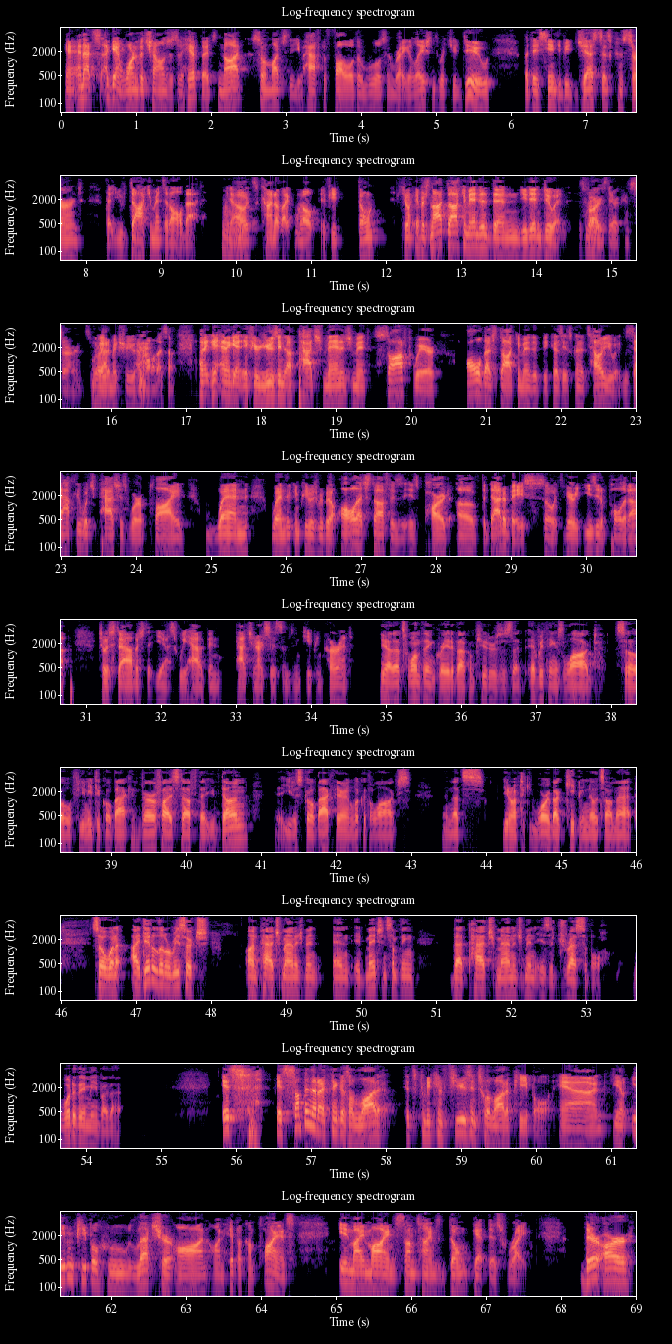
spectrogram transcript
And, and that's, again, one of the challenges of HIPAA. It's not so much that you have to follow the rules and regulations, which you do, but they seem to be just as concerned that you've documented all that. Mm-hmm. You know, it's kind of like, well, if you don't if it's not documented, then you didn't do it as far right. as they're concerned. So you right. got to make sure you have all that stuff. And again, and again, if you're using a patch management software, all of that's documented because it's going to tell you exactly which patches were applied, when, when the computer was rebuilt. All that stuff is, is part of the database. So it's very easy to pull it up to establish that yes, we have been patching our systems and keeping current. Yeah, that's one thing great about computers is that everything is logged. So if you need to go back and verify stuff that you've done, you just go back there and look at the logs, and that's you don't have to worry about keeping notes on that. So when I did a little research on patch management, and it mentioned something that patch management is addressable. What do they mean by that? It's it's something that I think is a lot. Of, it can be confusing to a lot of people, and you know even people who lecture on on HIPAA compliance, in my mind, sometimes don't get this right. There are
